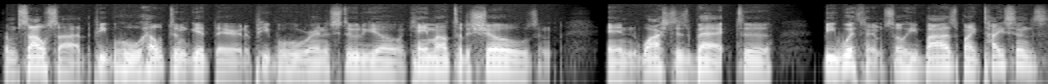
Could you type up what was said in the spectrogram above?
from Southside, the people who helped him get there, the people who were in the studio and came out to the shows and and watched his back to be with him. So he buys Mike Tyson's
